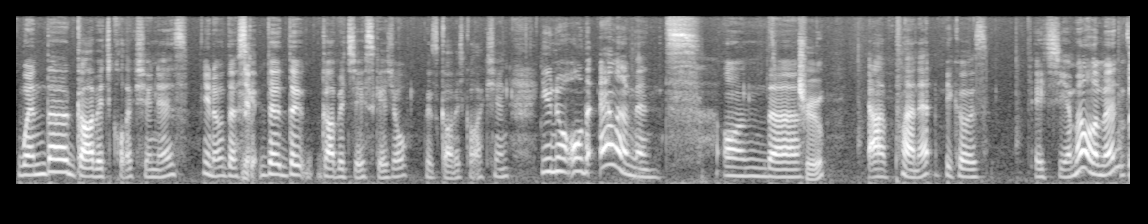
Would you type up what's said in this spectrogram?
when the garbage collection is, you know, the, Yep. the, the garbage day schedule with garbage collection. You know all the elements on the True. uh, planet because HTML elements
